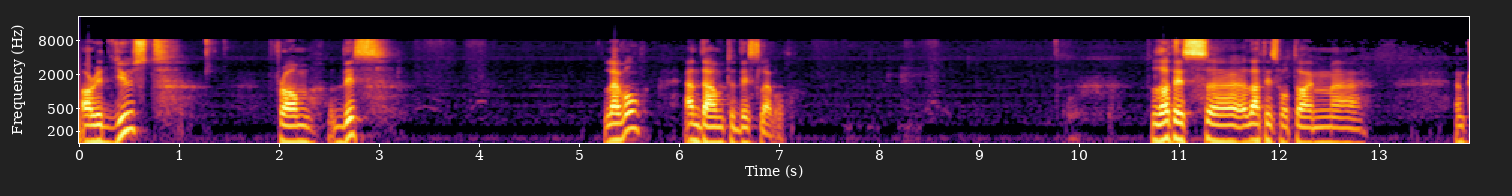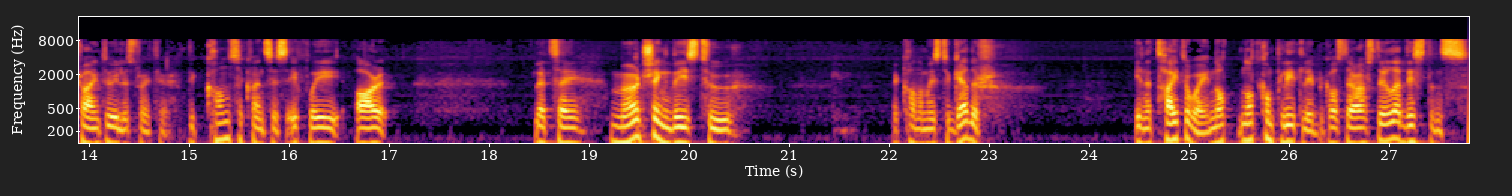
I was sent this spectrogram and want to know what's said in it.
are reduced from this level and down to this level. So that is uh, that is what I'm uh, I'm trying to illustrate here. The consequences if we are, let's say, merging these two economies together in a tighter way, not not completely, because there are still a distance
